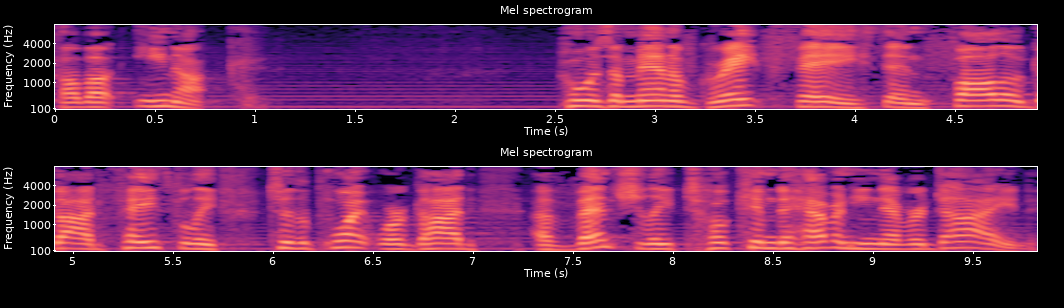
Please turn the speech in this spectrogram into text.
How about Enoch? Who was a man of great faith and followed God faithfully to the point where God eventually took him to heaven. He never died.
